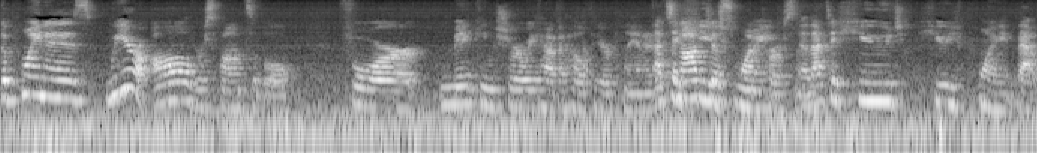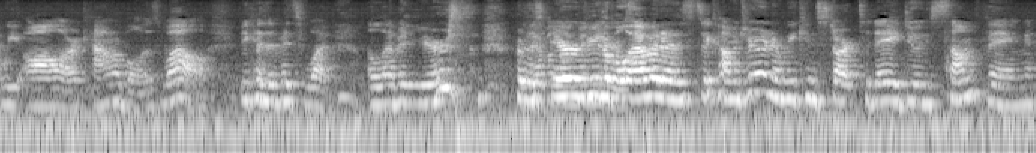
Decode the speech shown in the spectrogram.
the point is, we are all responsible for making sure we have a healthier planet. That's it's not just point. one person. And that's a huge, huge point that we all are accountable as well. Because if it's what, 11 years for this irrefutable evidence to come true, and we can start today doing something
